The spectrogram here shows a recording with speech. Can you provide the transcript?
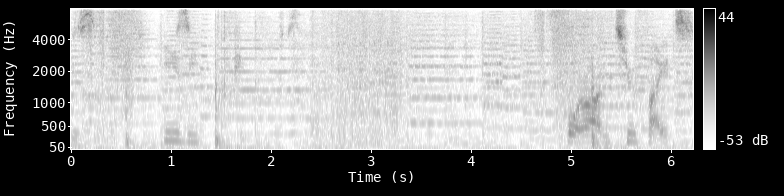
These easy four on two fights.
